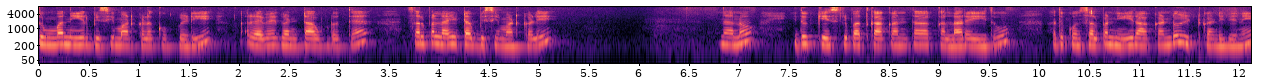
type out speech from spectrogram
ತುಂಬ ನೀರು ಬಿಸಿ ಮಾಡ್ಕೊಳಕ್ಕೆ ಹೋಗಬೇಡಿ, ರವೆ ಗಂಟಾಗ್ಬಿಡುತ್ತೆ ಸ್ವಲ್ಪ ಲೈಟಾಗಿ ಬಿಸಿ ಮಾಡ್ಕೊಳ್ಳಿ. ನಾನು ಇದು ಕೇಸರಿ ಭಾತ್ಗೆ ಹಾಕೋಂಥ ಕಲ್ಲರೇ ಇದು. ಅದಕ್ಕೊಂದು ಸ್ವಲ್ಪ ನೀರು ಹಾಕ್ಕೊಂಡು ಇಟ್ಕೊಂಡಿದ್ದೀನಿ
